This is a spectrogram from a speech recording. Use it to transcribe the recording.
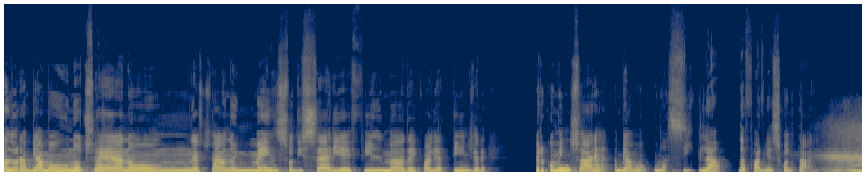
Allora abbiamo un oceano, un oceano immenso di serie e film dai quali attingere. Per cominciare abbiamo una sigla da farvi ascoltare.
